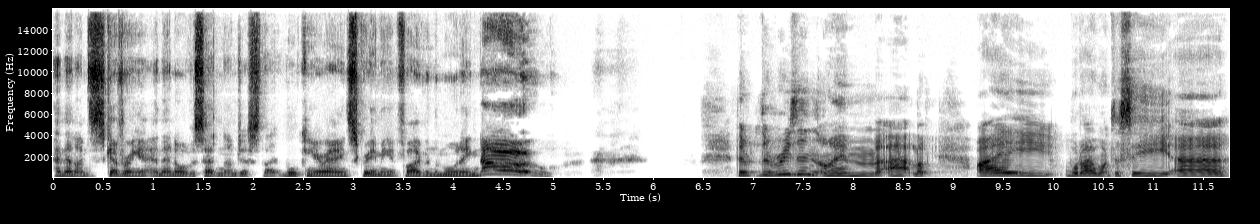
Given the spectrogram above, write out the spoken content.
and then I'm discovering it, and then all of a sudden I'm just like walking around screaming at five in the morning, no! The the reason I'm uh, look, I what I want to see uh,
